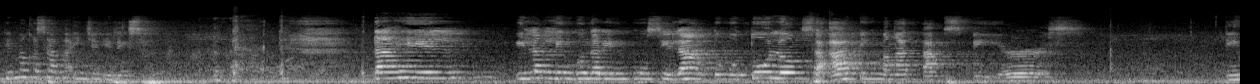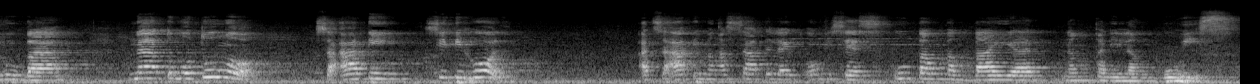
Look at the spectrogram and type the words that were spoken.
Hindi man kasama engineering sa... Dahil ilang linggo na rin po silang tumutulong sa ating mga taxpayers. Di ho ba na tumutungo sa ating City Hall at sa ating mga satellite offices upang magbayad ng kanilang buwis.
